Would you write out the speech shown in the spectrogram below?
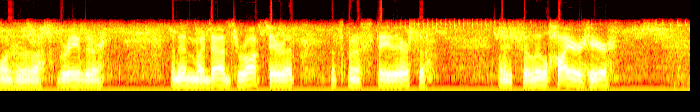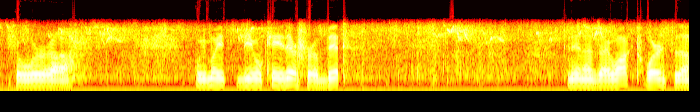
on her uh, grave there. And then my dad's rock there that that's going to stay there so and it's a little higher here. So we're uh we might be okay there for a bit. And then as I walk towards the,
